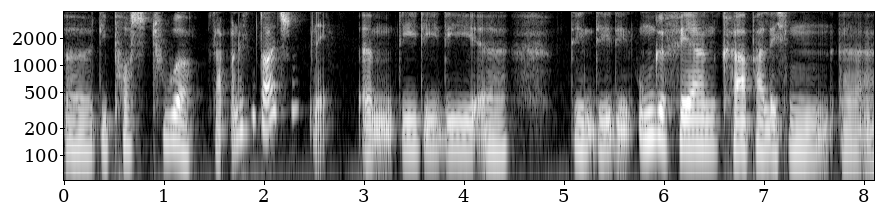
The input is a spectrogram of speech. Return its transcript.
äh, die Postur, sagt man das im Deutschen? Nee. Ähm, die, die, die, äh, die, die, den ungefähren körperlichen äh,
